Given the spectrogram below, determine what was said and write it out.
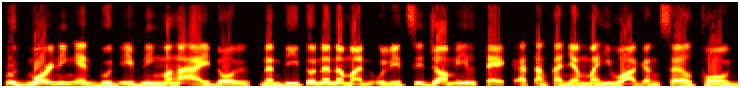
Good morning and good evening mga idol, nandito na naman ulit si Jomil Tech at ang kanyang mahiwagang cellphone.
